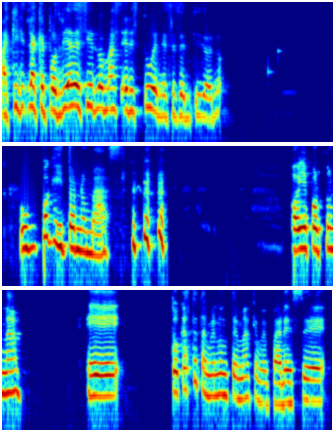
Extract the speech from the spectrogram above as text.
aquí la que podría decirlo más eres tú en ese sentido, ¿no? Un poquito nomás. Oye, Fortuna, eh, tocaste también un tema que me parece,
